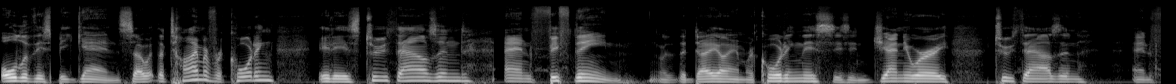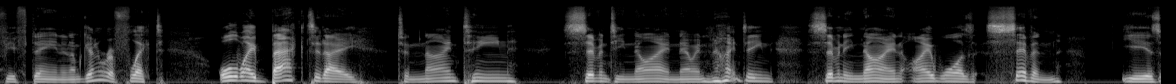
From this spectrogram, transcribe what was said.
all of this began. So, at the time of recording, it is 2015. The day I am recording this is in January 2015, and I'm going to reflect all the way back today to 1979. Now, in 1979, I was seven years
